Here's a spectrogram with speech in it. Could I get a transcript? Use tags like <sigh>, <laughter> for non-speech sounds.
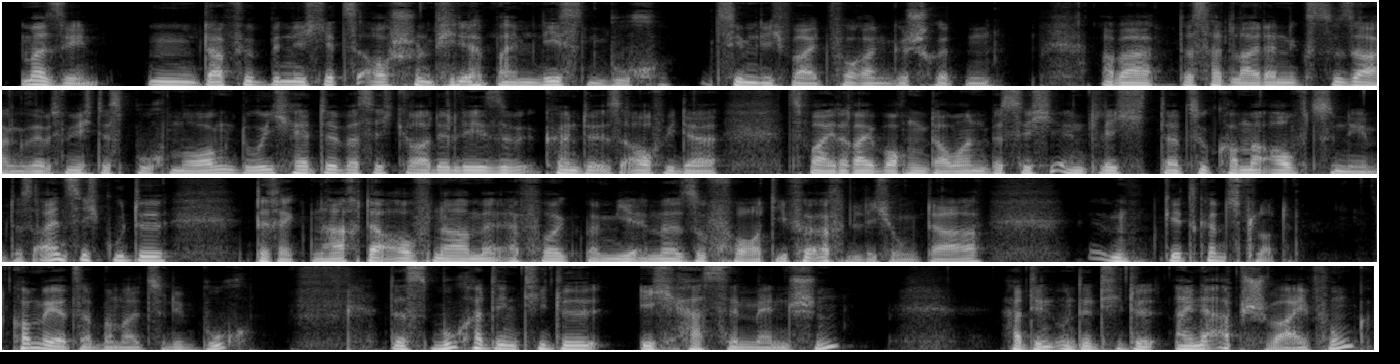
Mal sehen. Hm, dafür bin ich jetzt auch schon <laughs> wieder beim nächsten Buch ziemlich weit vorangeschritten. Aber das hat leider nichts zu sagen. Selbst wenn ich das Buch morgen durch hätte, was ich gerade lese, könnte es auch wieder zwei, drei Wochen dauern, bis ich endlich dazu komme, aufzunehmen. Das einzig Gute, direkt nach der Aufnahme erfolgt bei mir immer sofort die Veröffentlichung. Da ähm, geht's ganz flott. Kommen wir jetzt aber mal zu dem Buch. Das Buch hat den Titel Ich hasse Menschen, hat den Untertitel Eine Abschweifung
